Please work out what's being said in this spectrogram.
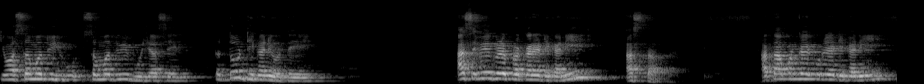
किंवा समद्विभु समद्विभुज असेल तर दोन ठिकाणी होते. असे वेगवेगळ्या प्रकार या ठिकाणी असतात. आता आपण काय करू या ठिकाणी?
